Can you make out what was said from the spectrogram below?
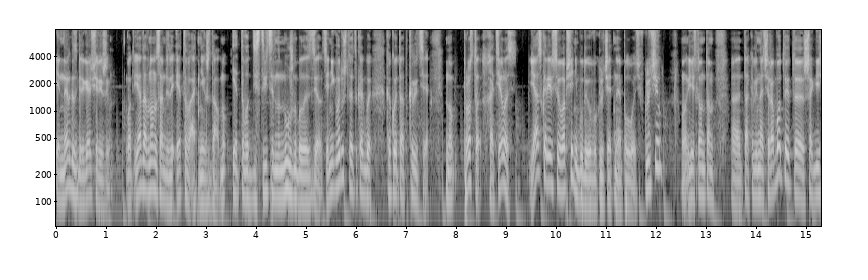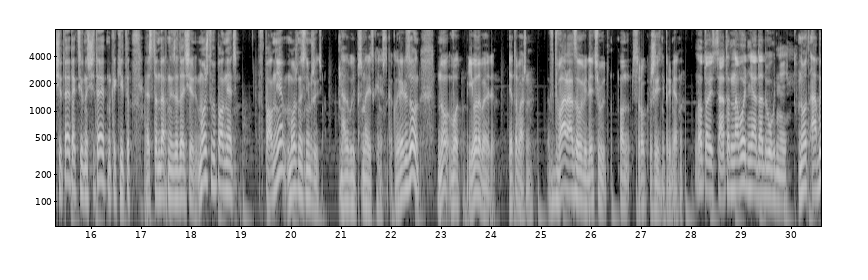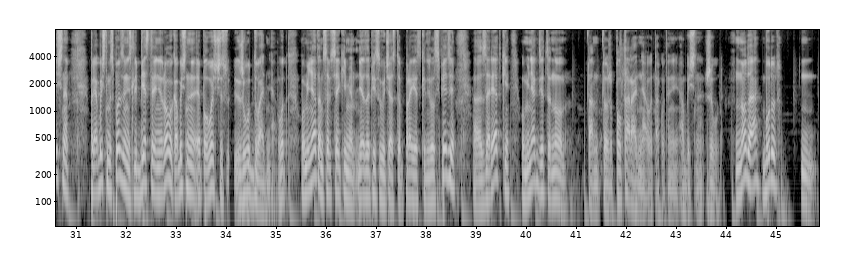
энергосберегающий режим. Вот я давно, на самом деле, этого от них ждал. Ну, это вот действительно нужно было сделать. Я не говорю, что это как бы какое-то открытие, но просто хотелось... Я, скорее всего, вообще не буду его выключать на Apple Watch. Включил, если он там э, так или иначе работает, э, шаги считает, активно считает, на какие-то э, стандартные задачи может выполнять, вполне можно с ним жить. Надо будет посмотреть, конечно, как он реализован, но вот, его добавили. Это важно в два раза увеличивают он срок жизни примерно. Ну, то есть от одного дня до двух дней. Ну, вот обычно, при обычном использовании, если без тренировок, обычно Apple Watch живут два дня. Вот у меня там со всякими, я записываю часто проездки на велосипеде, э, зарядки, у меня где-то, ну, там тоже полтора дня вот так вот они обычно живут. Ну да, будут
